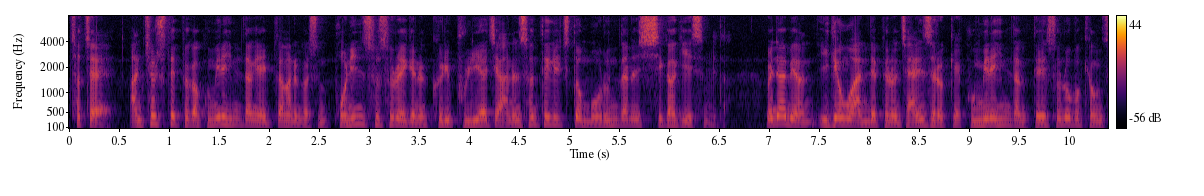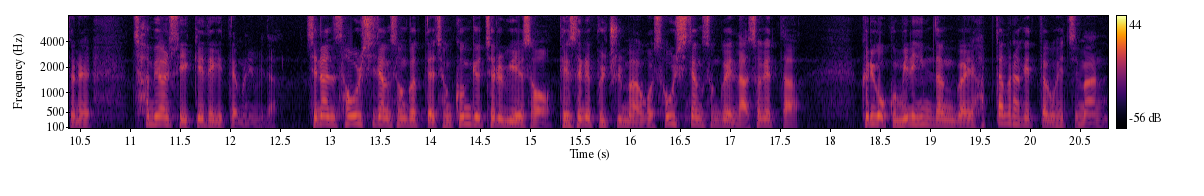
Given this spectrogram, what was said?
첫째, 안철수 대표가 국민의힘당에 입당하는 것은 본인 스스로에게는 그리 불리하지 않은 선택일지도 모른다는 시각이 있습니다. 왜냐하면 이 경우 안 대표는 자연스럽게 국민의힘당 대선 후보 경선에 참여할 수 있게 되기 때문입니다. 지난 서울시장 선거 때 정권교체를 위해서 대선에 불출마하고 서울시장 선거에 나서겠다. 그리고 국민의힘당과의 합당을 하겠다고 했지만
